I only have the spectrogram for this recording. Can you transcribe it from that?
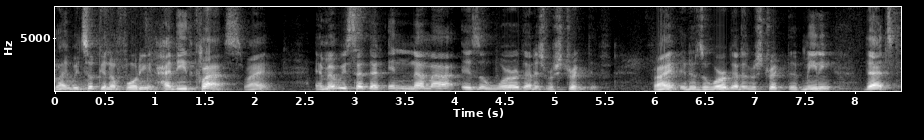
like we took in a 40 Hadith class, right? And remember we said that innama is a word that is restrictive, right? It is a word that is restrictive, meaning that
